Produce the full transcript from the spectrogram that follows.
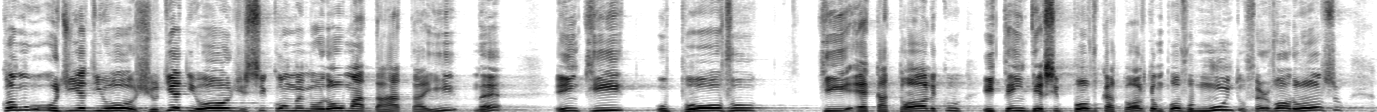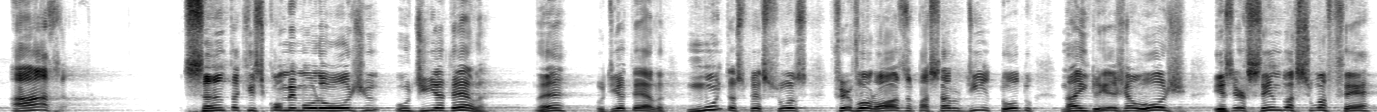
Como o dia de hoje, o dia de hoje se comemorou uma data aí, né, em que o povo que é católico e tem desse povo católico, é um povo muito fervoroso, a santa que se comemorou hoje o dia dela, né? O dia dela. Muitas pessoas fervorosas passaram o dia todo na igreja hoje, exercendo a sua fé.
